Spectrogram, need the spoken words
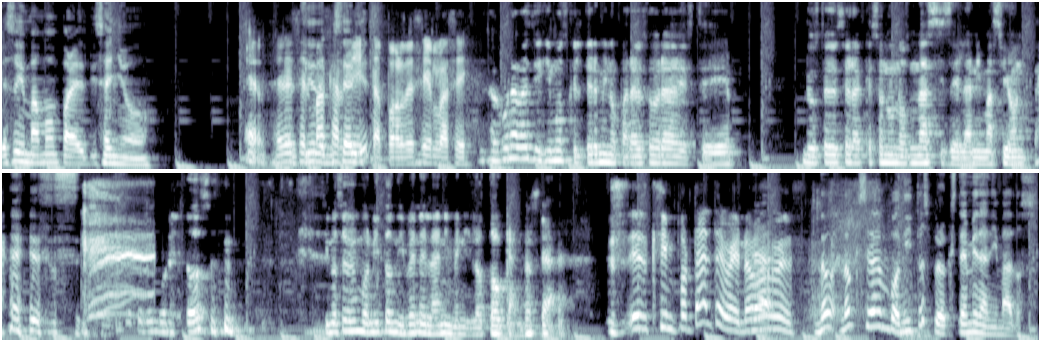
Yo soy mamón para el diseño. Eres ¿El más artista, por decirlo así. Alguna vez dijimos que el término para eso era este. De ustedes era que son unos nazis de la animación. Si no se ven bonitos ni ven el anime ni lo tocan, o sea. Es, es que es importante, güey, no mames. no, no que sean bonitos, pero que estén bien animados.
